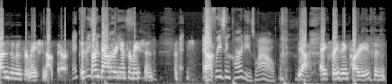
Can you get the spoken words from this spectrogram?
tons of information out there. Egg just start gathering parties? information. Egg Yeah. freezing parties. Wow. yeah, egg freezing parties, and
